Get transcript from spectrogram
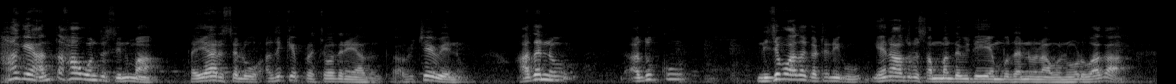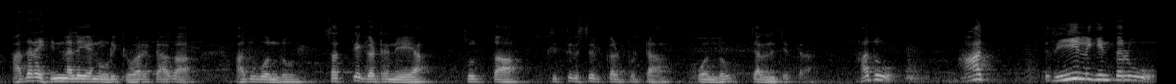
ಹಾಗೆ ಅಂತಹ ಒಂದು ಸಿನಿಮಾ ತಯಾರಿಸಲು ಅದಕ್ಕೆ ಪ್ರಚೋದನೆಯಾದಂತಹ ವಿಷಯವೇನು? ಅದನ್ನು, ಅದಕ್ಕೂ ನಿಜವಾದ ಘಟನೆಗೂ ಏನಾದರೂ ಸಂಬಂಧವಿದೆ ಎಂಬುದನ್ನು ನಾವು ನೋಡುವಾಗ ಅದರ ಹಿನ್ನೆಲೆಯನ್ನು ಹುಡುಕಿ ಹೊರಟಾಗ ಅದು ಒಂದು ಸತ್ಯ ಘಟನೆಯ ಸುತ್ತ ಚಿತ್ರಿಸಲ್ಪಟ್ಟ ಒಂದು ಚಲನಚಿತ್ರ. ಅದು ಆ ರೀಲ್ಗಿಂತಲೂ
